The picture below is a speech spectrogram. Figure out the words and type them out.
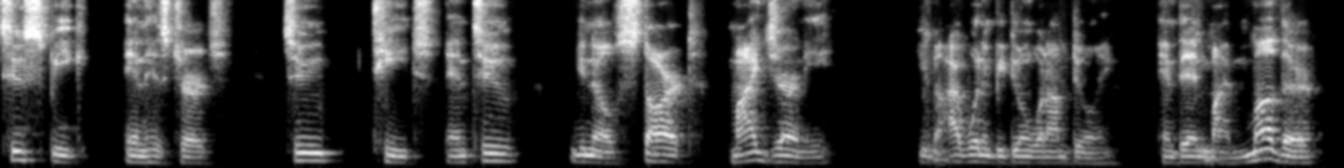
to speak in his church to teach and to you know start my journey you know i wouldn't be doing what i'm doing and then my mother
